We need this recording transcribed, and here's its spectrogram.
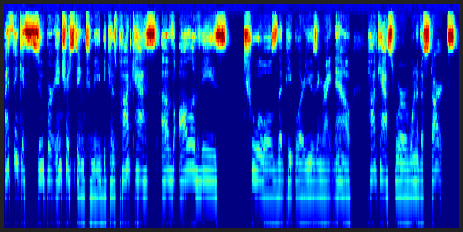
I think it's super interesting to me because podcasts, of all of these tools that people are using right now, podcasts were one of the starts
